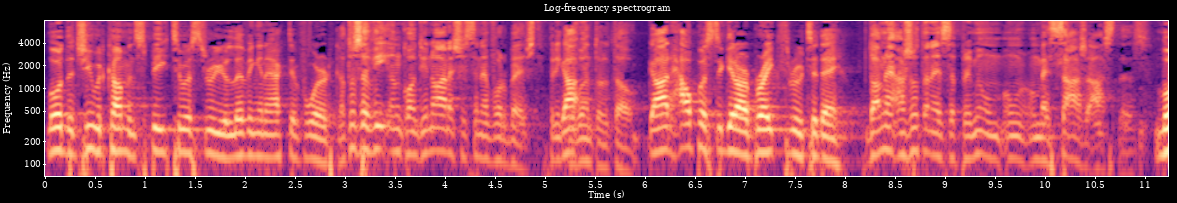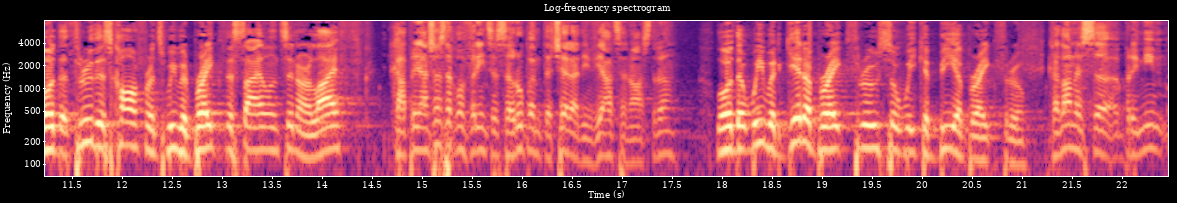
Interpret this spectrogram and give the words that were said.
Lord, that you would come and speak to us through your living and active word. ca Tu să vii în continuare și să ne vorbești prin God- cuvântul Tău. God, help us to get our breakthrough today. Doamne, ajută-ne să primim un, un, un mesaj astăzi. Lord, that through this conference we would break the silence in our life. Ca prin această conferință să rupem tăcerea din viața noastră, Lord, that we would get a breakthrough so we could be a breakthrough. ca, Doamne, să primim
